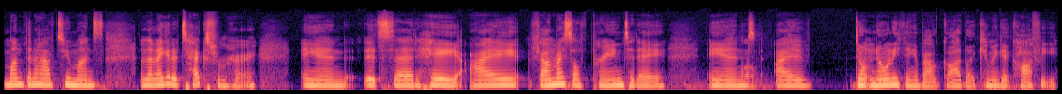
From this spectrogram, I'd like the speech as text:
month and a half, two months. And then I get a text from her, and it said, Hey, I found myself praying today, and Wow. I don't know anything about God. Like, can we get coffee?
